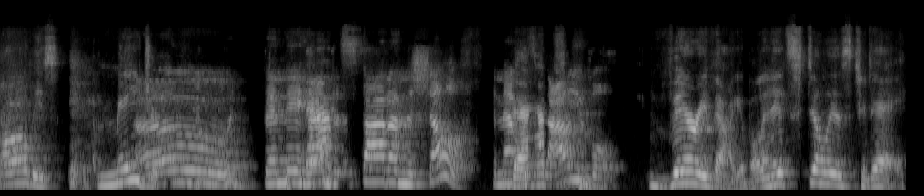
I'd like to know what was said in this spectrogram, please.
all these major. Oh, then they had the spot on the shelf, and that was valuable. Very valuable. And it still is today.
